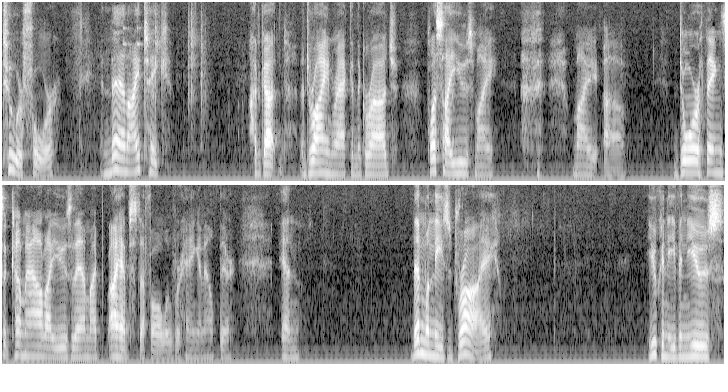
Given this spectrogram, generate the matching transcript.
two or four. And then I take I've got a drying rack in the garage. Plus, I use my my uh, door things that come out. I use them. I I have stuff all over hanging out there, and then when these dry, you can even use.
